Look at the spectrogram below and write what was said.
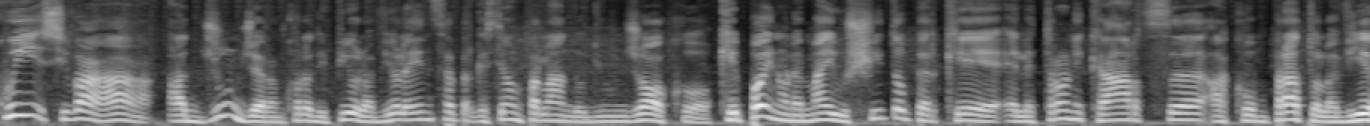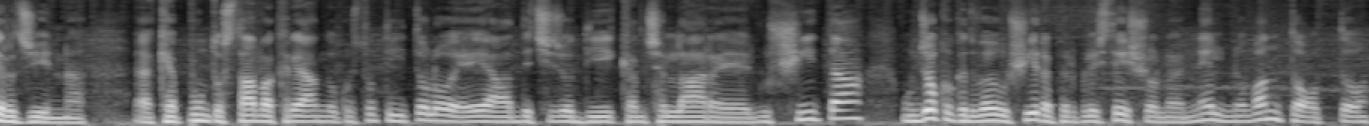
Qui si va a aggiungere ancora di più la violenza perché stiamo parlando di un gioco che poi non è mai uscito perché Electronic Arts ha comprato la Virgin eh, che appunto stava creando questo titolo e ha deciso di cancellare l'uscita. Un gioco che doveva uscire per PlayStation nel 98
